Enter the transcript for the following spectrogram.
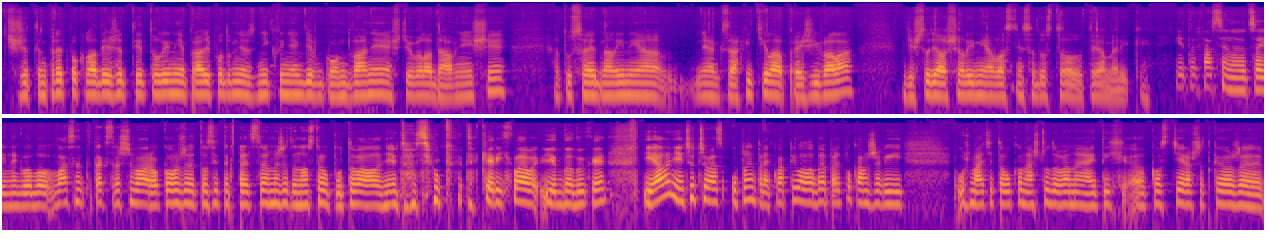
Čiže ten predpoklad je, že tieto línie pravdepodobne vznikli niekde v Gondvane ešte oveľa dávnejšie a tu sa jedna línia nejak zachytila a prežívala, kdežto ďalšia línia vlastne sa dostala do tej Ameriky. Je to fascinujúce inak, lebo vlastne to tak strašne veľa rokov, že to si tak predstavíme, že ten ostrov putoval, ale nie je to asi úplne také rýchle a jednoduché. Je ale niečo, čo vás úplne prekvapilo, lebo ja predpokladám, že vy už máte toľko naštudované aj tých e, kostier a všetkého, že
